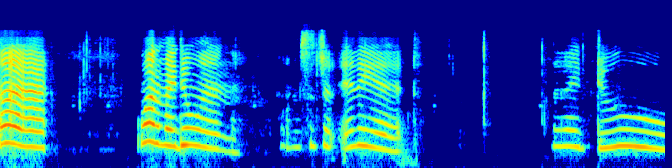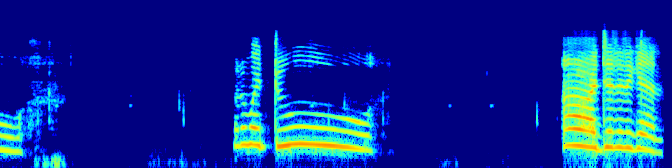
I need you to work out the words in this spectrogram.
Ah! What am I doing? I'm such an idiot. What did I do? What do I do? Oh, I did it again.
